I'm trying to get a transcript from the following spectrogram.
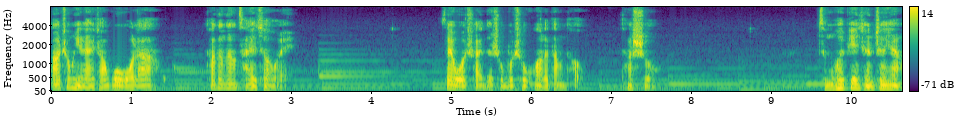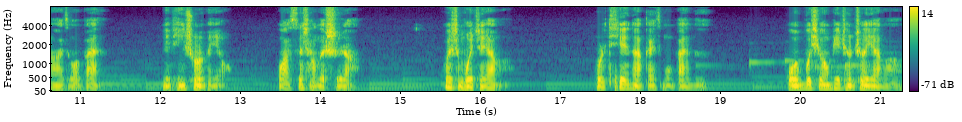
阿忠也来找过我啦，他刚刚才走哎。在我喘得说不出话的当头，他说：“怎么会变成这样啊？怎么办？你听说了没有？瓦斯厂的事啊？为什么会这样啊？我的天哪，该怎么办呢？我们不希望变成这样啊！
